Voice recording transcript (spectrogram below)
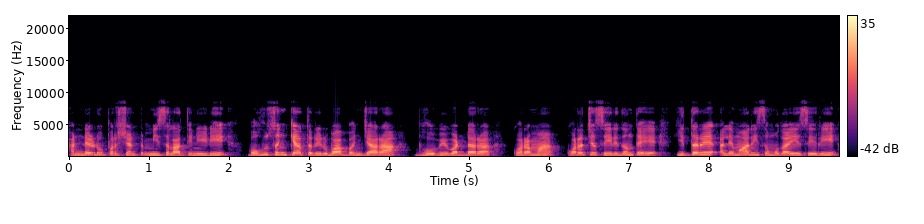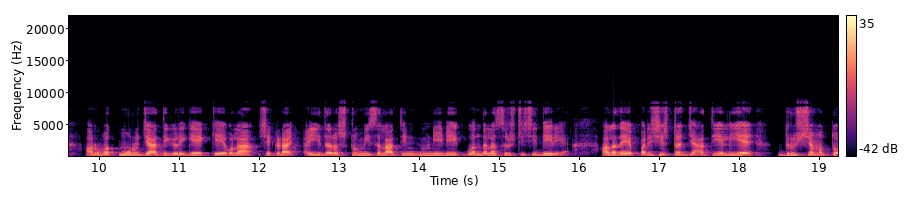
ಹನ್ನೆರಡು ಪರ್ಸೆಂಟ್ ಮೀಸಲಾತಿ ನೀಡಿ ಬಹುಸಂಖ್ಯಾತರಿರುವ ಬಂಜಾರ ಭೋವಿವಡ್ಡರ ಕೊರಮ, ಕೊರಚ ಸೇರಿದಂತೆ ಇತರೆ ಅಲೆಮಾರಿ ಸಮುದಾಯ ಸೇರಿ ಅರವತ್ತ್ಮೂರು ಜಾತಿಗಳಿಗೆ ಕೇವಲ ಶೇಕಡ ಐದರಷ್ಟು ಮೀಸಲಾತಿ ನೀಡಿ ಗೊಂದಲ ಸೃಷ್ಟಿಸಿದ್ದೀರಿ. ಅಲ್ಲದೆ ಪರಿಶಿಷ್ಟ ಜಾತಿಯಲ್ಲಿಯೇ ದೃಶ್ಯ ಮತ್ತು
